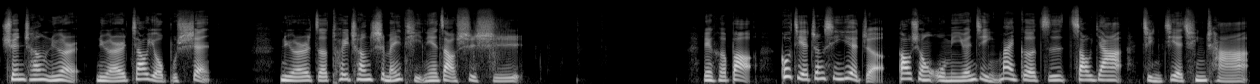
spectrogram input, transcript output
宣称女儿女儿交友不慎，女儿则推称是媒体捏造事实。联合报勾结征信业者，高雄五名员警卖个资遭押，警戒清查。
